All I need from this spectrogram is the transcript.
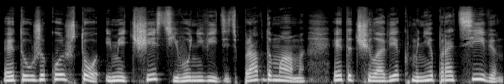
это уже кое-что, иметь честь его не видеть. Правда, мама, этот человек мне противен.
